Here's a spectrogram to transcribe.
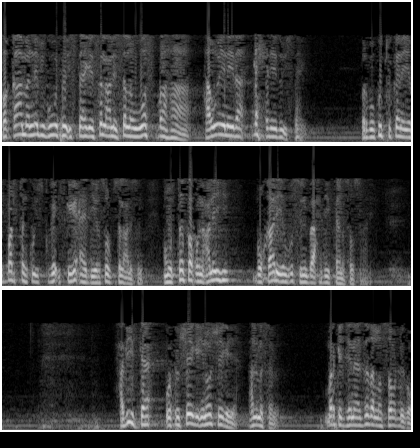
Faqaama nebigu wuxuu istaagay sal lay waslam wasdahaa haweeneyda dhexdeedu istaagay. Markuu ku tukanaya bartanku iskaga aadiyey rasulku sal lay slm muttafaqun calayhi bukhaari iyo muslim baa xadiidkana soo saaray xadiidka wuxuu inoo sheegaya hal masalo marka janaazada la soo dhigo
